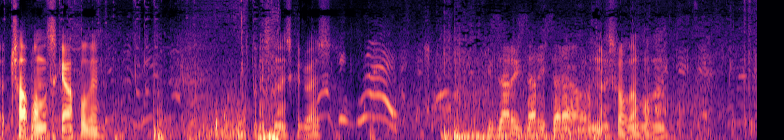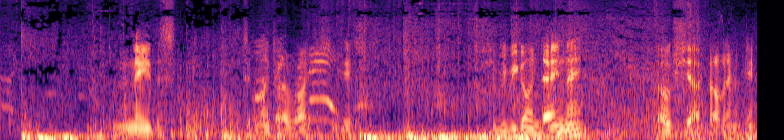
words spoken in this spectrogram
Up top on the scaffolding. Nice, nice, good res. Fucking way. He's there, he's there, he's there. Out. Nice, well done, well done. We need this zip line to our right just in case. Should we be going down now? Oh shit, I fell down again.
